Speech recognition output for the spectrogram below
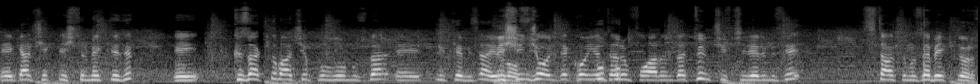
e, gerçekleştirmektedir. E, kızaklı bahçe pulluğumuzda e, ülkemize hayırlı olsun. 5. Holde Konya bu- Tarım Fuarı'nda tüm çiftçilerimizi standımıza bekliyoruz.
